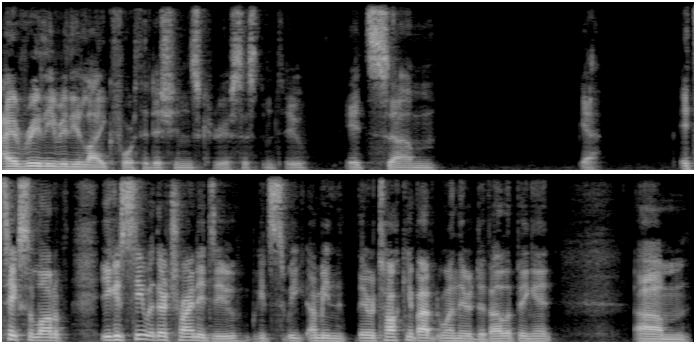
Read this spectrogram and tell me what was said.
I really really like fourth edition's career system too. It's um, yeah, it takes a lot of. You can see what they're trying to do. We, can, we I mean, they were talking about it when they were developing it. Um,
